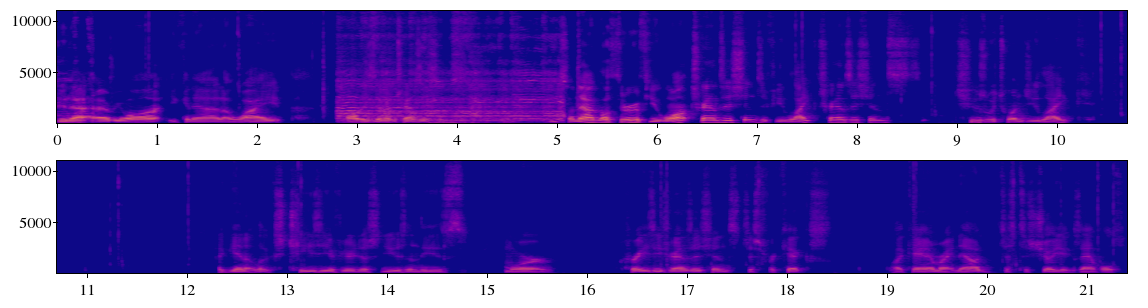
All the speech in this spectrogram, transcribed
do that however you want. You can add a wipe, all these different transitions. So now go through if you want transitions, if you like transitions, choose which ones you like. Again, it looks cheesy if you're just using these more crazy transitions just for kicks, like I am right now, just to show you examples.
